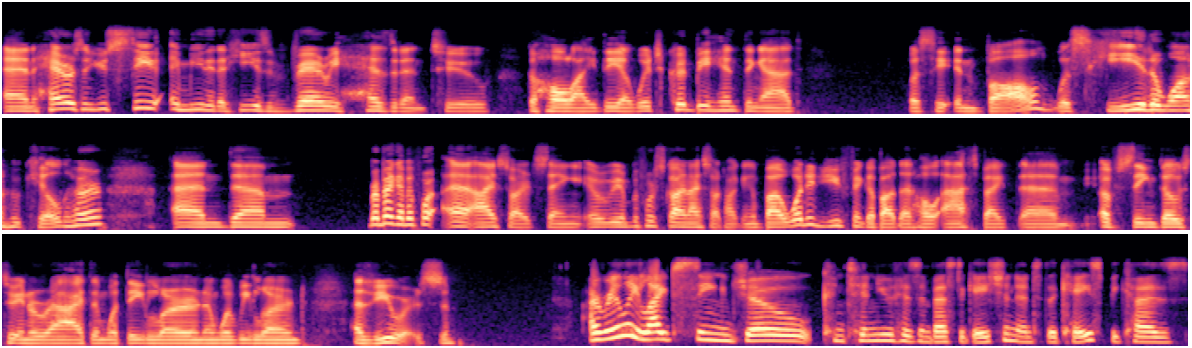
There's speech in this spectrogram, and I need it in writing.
And Harrison, you see immediately that he is very hesitant to the whole idea, which could be hinting at was he involved? Was he the one who killed her? And um, Rebecca, before uh, I started saying, uh, before Scott and I start talking about, what did you think about that whole aspect um, of seeing those two interact and what they learned and what we learned as viewers? I really liked seeing Joe continue his investigation into the case because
